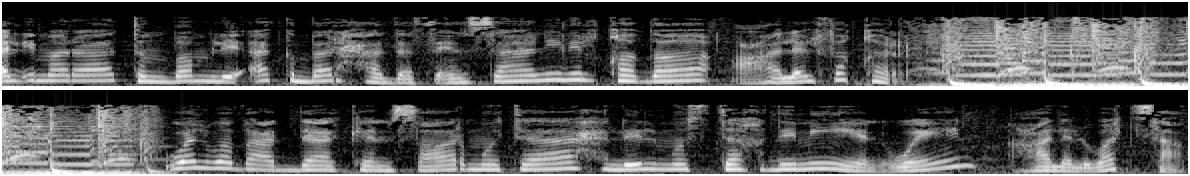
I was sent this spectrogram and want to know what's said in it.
الإمارات تنضم لأكبر حدث إنساني للقضاء على الفقر. والوضع الداكن صار متاح للمستخدمين. وين؟ على الواتساب.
